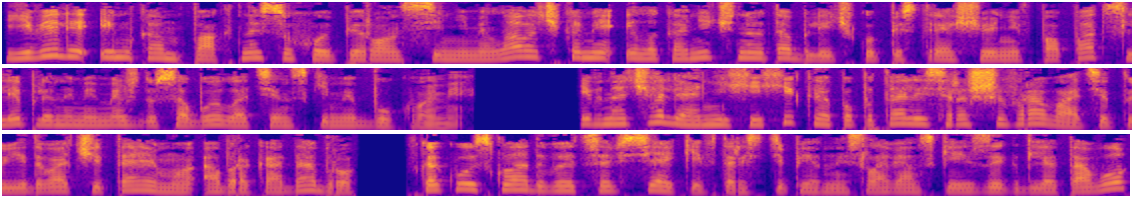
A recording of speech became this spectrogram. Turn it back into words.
явили им компактный сухой перрон с синими лавочками и лаконичную табличку, пестрящую не в попад слепленными между собой латинскими буквами. И вначале они, хихикая, попытались расшифровать эту едва читаемую абракадабру, в какую складывается всякий второстепенный славянский язык для того,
